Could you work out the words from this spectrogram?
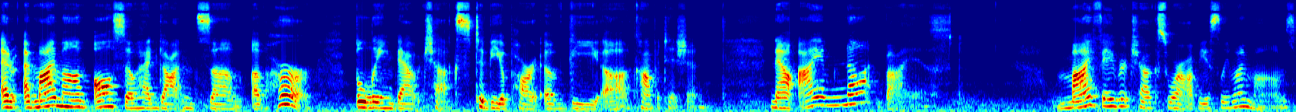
and, and my mom also had gotten some of her blinged out chucks to be a part of the uh, competition. Now, I am not biased. My favorite chucks were obviously my mom's,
